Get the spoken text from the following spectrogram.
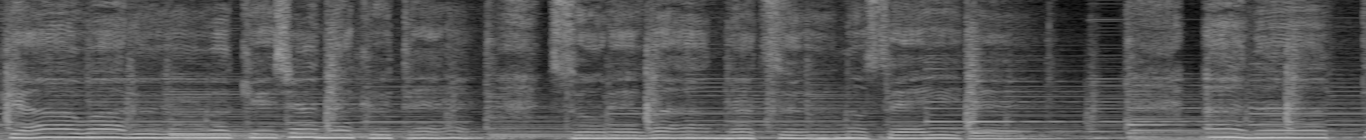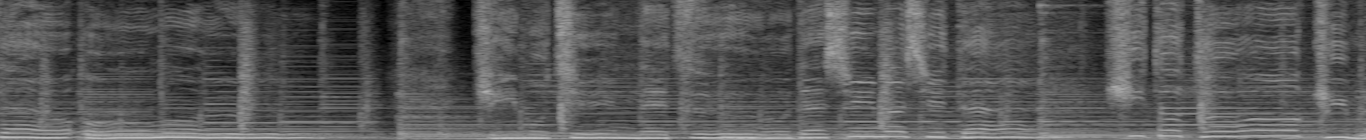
が悪いわけじゃなくてそれは夏のせいであなたを思う気持ち熱を出しました。ひとときも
